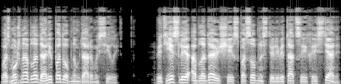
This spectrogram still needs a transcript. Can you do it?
возможно, обладали подобным даром и силой. Ведь если обладающие способностью левитации христиане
